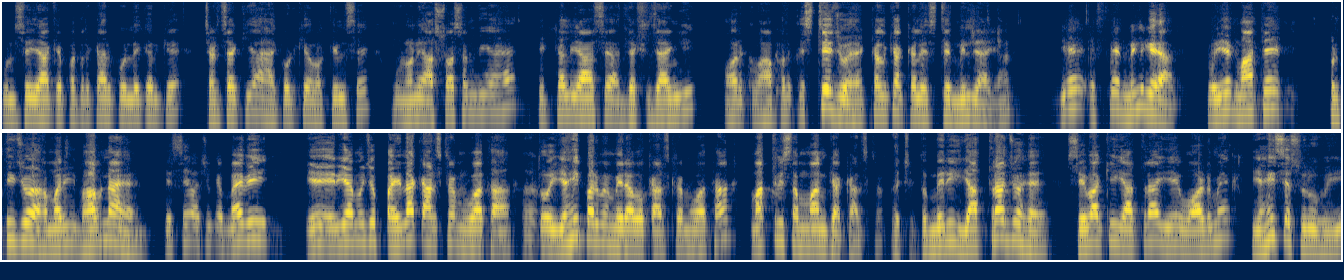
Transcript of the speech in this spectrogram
उनसे यहाँ के पत्रकार को लेकर के चर्चा किया हाईकोर्ट के वकील से। उन्होंने आश्वासन दिया है कि कल यहाँ से अध्यक्ष जाएँगी और वहाँ पर स्टे जो है, कल का कल स्टे मिल जाएगा। ये स्टे मिल गया तो ये माँ के प्रति जो हमारी भावना है इससे मैं भी ये एरिया में जो पहला कार्यक्रम हुआ था हाँ। तो यहीं पर में मेरा वो कार्यक्रम हुआ था मातृ सम्मान का कार्यक्रम। अच्छा। तो मेरी यात्रा जो है सेवा की यात्रा ये वार्ड में यहीं से शुरू हुई।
